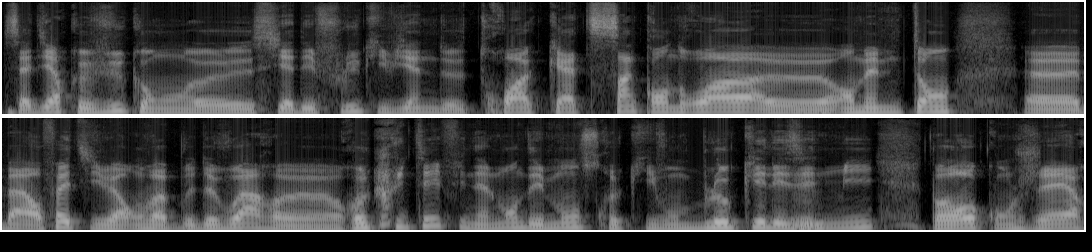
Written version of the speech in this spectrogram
C'est-à-dire que vu qu'on euh, s'il y a des flux qui viennent de 3, 4, 5 endroits euh, en même temps, euh, bah, en fait, il va- on va devoir recruter finalement des monstres qui vont bloquer les Mhm. ennemis pendant qu'on gère,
